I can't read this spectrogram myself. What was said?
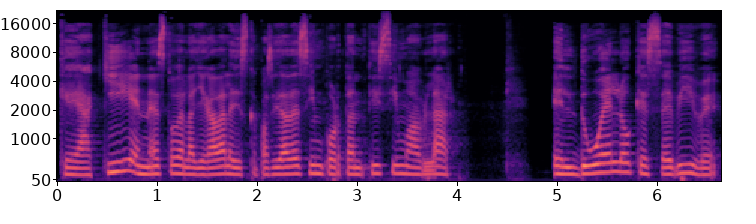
que aquí, en esto de la llegada a la discapacidad, es importantísimo hablar. El duelo que se vive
